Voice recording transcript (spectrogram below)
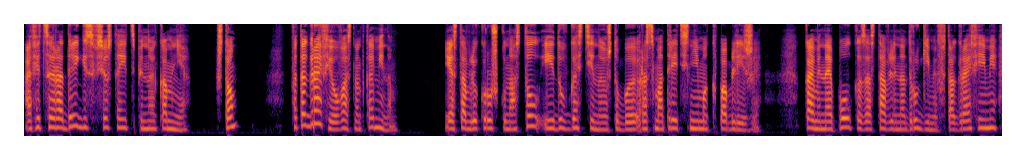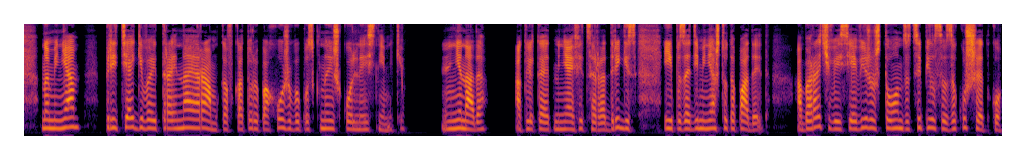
Офицер Родригес все стоит спиной ко мне. «Что?» «Фотография у вас над камином». Я ставлю кружку на стол и иду в гостиную, чтобы рассмотреть снимок поближе — Каменная полка заставлена другими фотографиями, но меня притягивает тройная рамка, в которой похожи выпускные школьные снимки. «Не надо», — окликает меня офицер Родригес, и позади меня что-то падает. Оборачиваясь, я вижу, что он зацепился за кушетку,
